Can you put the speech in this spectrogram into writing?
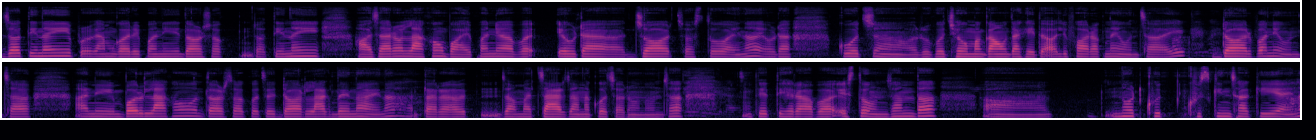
जति नै प्रोग्राम गरे पनि दर्शक जति नै हजारौँ लाखौँ भए पनि अब एउटा जज जस्तो होइन? एउटा कोचहरूको छेउमा गाउँदाखेरि त अलिक फरक नै हुन्छ है? डर पनि हुन्छ। अनि बरु लाखौँ दर्शकको चाहिँ डर लाग्दैन होइन? तर जम्मा चारजना कोचहरू हुनुहुन्छ। त्यतिखेर अब यस्तो हुन्छ नि त नोट खुद खुस्किन्छ कि होइन?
